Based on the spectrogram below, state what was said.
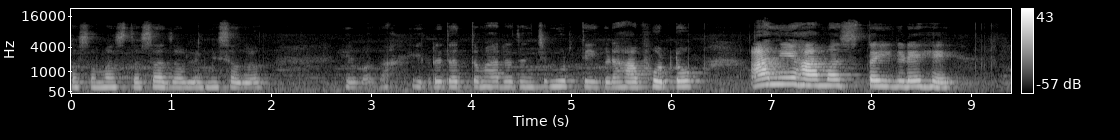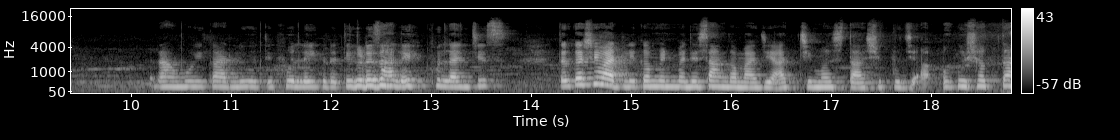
कसं मस्त सजवलं मी सगळं. हे बघा इकडे दत्त महाराजांची मूर्ती इकडे हा फोटो आणि हा मस्त इकडे हे. रांगोळी काढली होती फुलं इकडे तिकडे झाले फुलांचीच. तर कशी वाटली कमेंटमध्ये सांगा माझी आजची मस्त अशी पूजा? बघू शकता?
